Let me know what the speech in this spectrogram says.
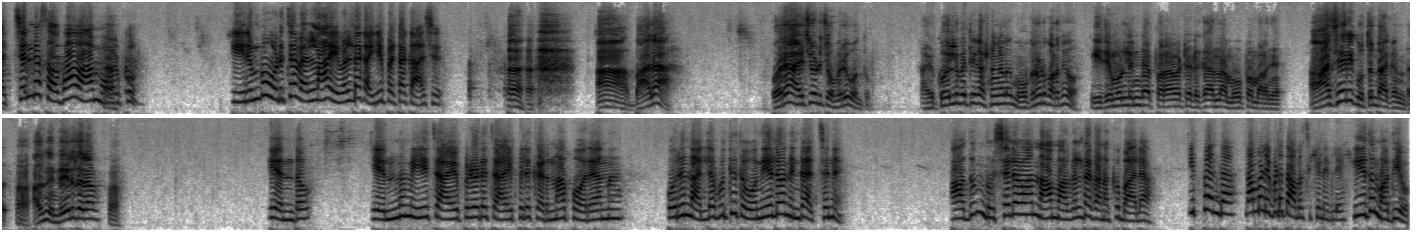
അച്ഛന്റെ സ്വഭാവം ആ മോൾക്കും. ഇരുമ്പ് കുടിച്ച വെള്ള ഇവളുടെ കയ്യിൽപ്പെട്ട കാശ്. ആ ബാല ഒരാഴ്ച കൊണ്ട് ചുമര് പൊന്തും. അഴുക്കോലിന് പറ്റിയ കഷ്ണങ്ങൾ മൂപ്പനോട് പറഞ്ഞോ? ഇരുമുള്ളിന്റെ പുറവട്ട് എടുക്കാന്നാ മൂപ്പൻ പറഞ്ഞ്. ആശേരി കുത്തുണ്ടാക്കുന്നുണ്ട്. അത് നിന്റെ തരാം. എന്തോ? എന്നും ഈ ചായപ്പുഴയുടെ ചായപ്പിൽ കിടന്നാ പോരാന്ന് ഒരു നല്ല ബുദ്ധി തോന്നിയല്ലോ നിന്റെ അച്ഛന്. അതും ദുശലവാന്ന് ആ മകളുടെ കണക്ക് ബാല. ഇപ്പൊ എന്താ? നമ്മൾ ഇവിടെ താമസിക്കണില്ലേ? ഇത് മതിയോ?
